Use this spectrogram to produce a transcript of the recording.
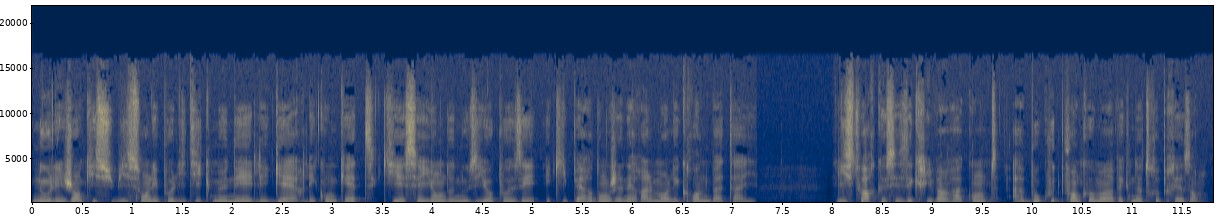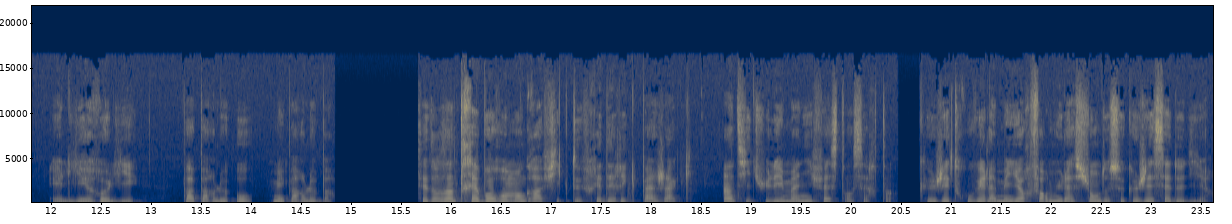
Nous, les gens qui subissons les politiques menées, les guerres, les conquêtes, qui essayons de nous y opposer et qui perdons généralement les grandes batailles. L'histoire que ces écrivains racontent a beaucoup de points communs avec notre présent, elle y est reliée, pas par le haut, mais par le bas. C'est dans un très beau roman graphique de Frédéric Pajac, intitulé Manifeste incertain, que j'ai trouvé la meilleure formulation de ce que j'essaie de dire.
